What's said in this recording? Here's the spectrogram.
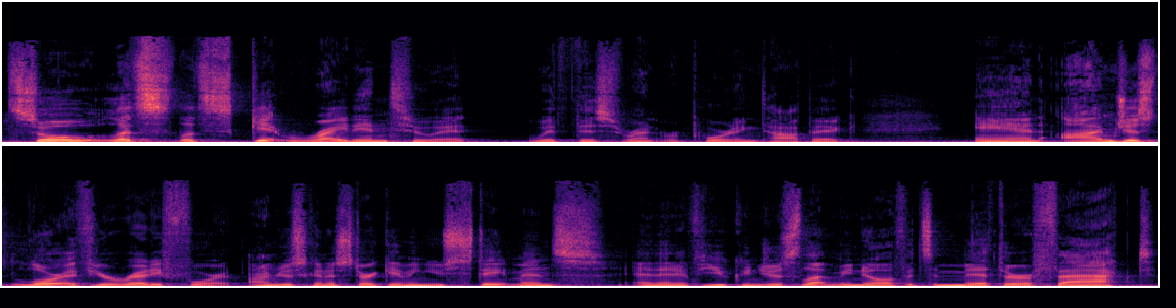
So let's let's get right into it with this rent reporting topic. And I'm just, Laura, if you're ready for it, I'm just going to start giving you statements. And then if you can just let me know if it's a myth or a fact,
